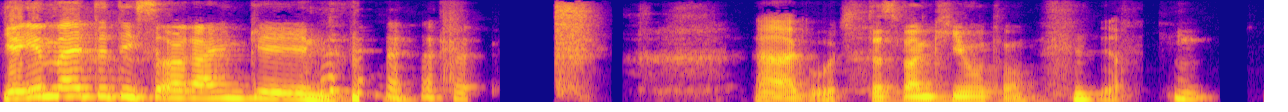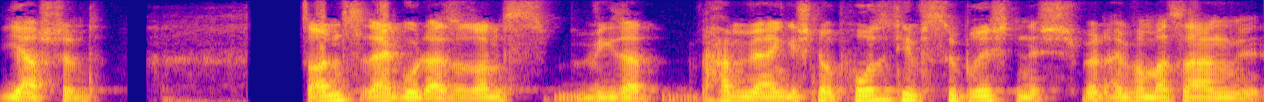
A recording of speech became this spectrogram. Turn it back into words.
Ja, ihr meintet, ich soll reingehen. Ja, gut. Das war in Kyoto. Ja, stimmt. Sonst, na gut, also sonst, wie gesagt, haben wir eigentlich nur Positives zu berichten. Ich würde einfach mal sagen,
